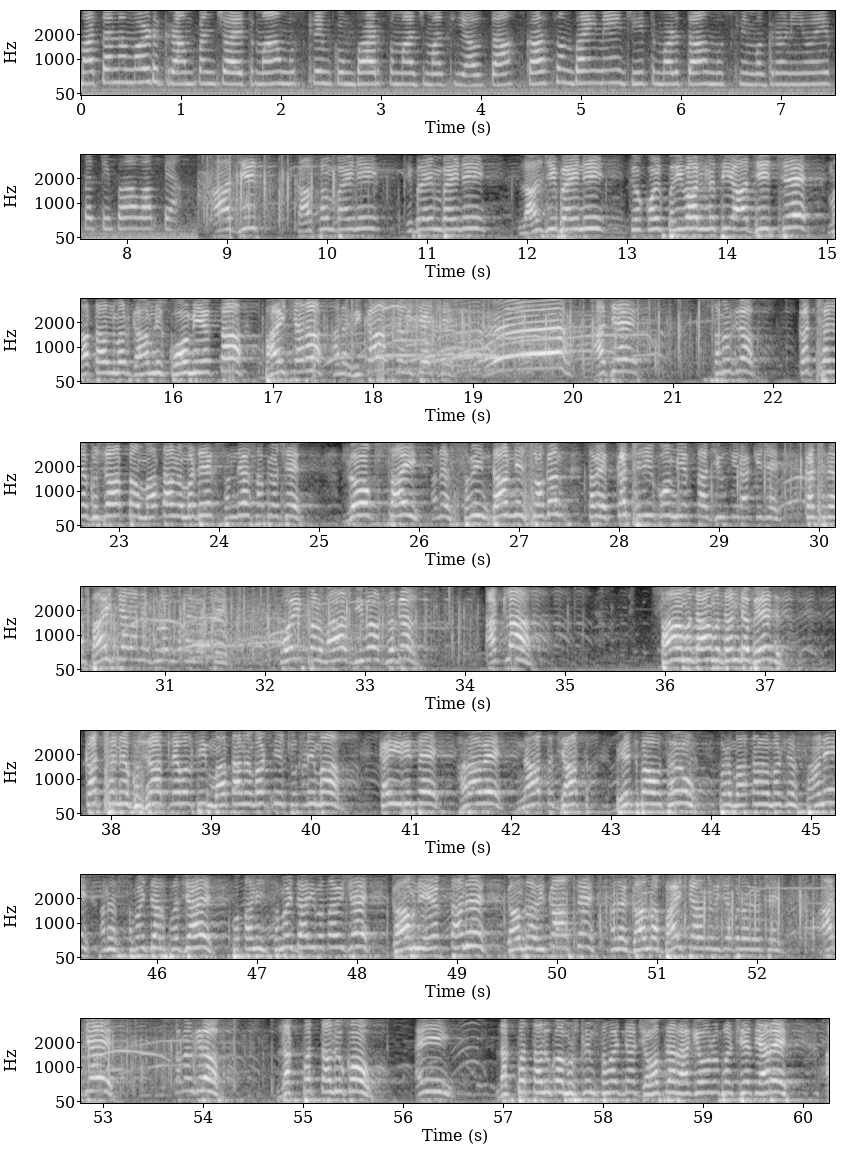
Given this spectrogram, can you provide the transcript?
માતાના મઢ ગ્રામ પંચાયતમાં મુસ્લિમ કુંભાર સમાજમાંથી આવતા કાસમભાઈને જીત મળતા મુસ્લિમ અગ્રણીઓએ પ્રતિભાવ આપ્યા. આ જીત કાસમભાઈની, ઇબ્રાહીમભાઈની, લાલજીભાઈની, કે કોઈ પરિવાર નથી, આ જીત છે માતાનમઢ ગામની કોમી એકતા, ભાઈચારા અને વિકાસનો વિજય છે. આજે સમગ્ર કચ્છ અને ગુજરાતમાં માતાના મઢે એક સંદેશ આપ્યો છે. લોકશાહી અને સંવિધાનની સોગંદ. તમે કચ્છની કોમી એકતા જીવતી રાખી છે. કચ્છને ભાઈચારાને બુલંદ બનાવ્યો છે. કોઈ પણ વાદ વિવાદ વગર આટલા સામ દામ દંડ ભેદ કચ્છ અને ગુજરાત લેવલથી માતાના મઠની ચૂંટણીમાં કઈ રીતે હરાવે? નાત જાત ભેદભાવ થયો. પણ માતાના મઠને સાણી અને સમજદાર પ્રજાએ પોતાની સમજદારી બતાવી છે. ગામની એકતાને, ગામના વિકાસને અને ગામના ભાઈચારાને વિજય બનાવ્યો છે. આજે તાલુકો. અહીં લખપત તાલુકા મુસ્લિમ સમાજના જવાબદાર આગેવાનો પણ છે. ત્યારે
